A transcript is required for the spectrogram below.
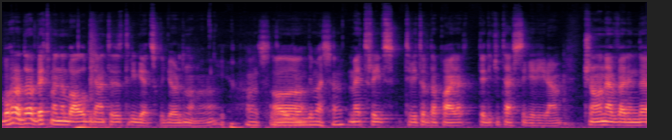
Bu arada Batman-la bağlı bir dənə təzə trivia çıxdı, gördün onu? Hansı olduğunu deməsən. Matt Reeves Twitterda paylaş dedi ki, təsdiq edirəm. Kinonun əvvəlində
